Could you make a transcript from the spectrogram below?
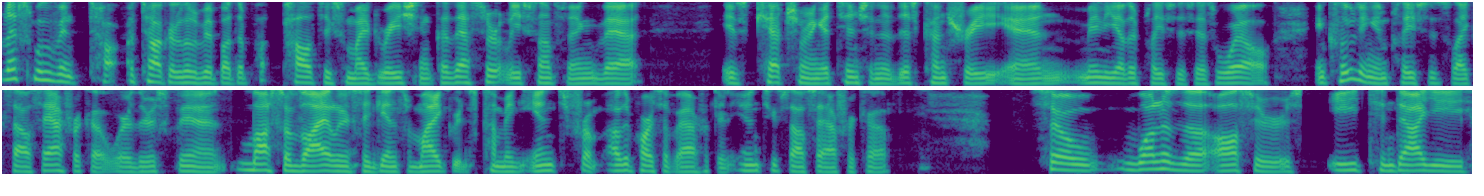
let's move and talk, talk, a little bit about the p- politics of migration because that's certainly something that is capturing attention in this country and many other places as well, including in places like South Africa, where there's been lots of violence against migrants coming in from other parts of Africa into South Africa. So, one of the authors, E. Tendayi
